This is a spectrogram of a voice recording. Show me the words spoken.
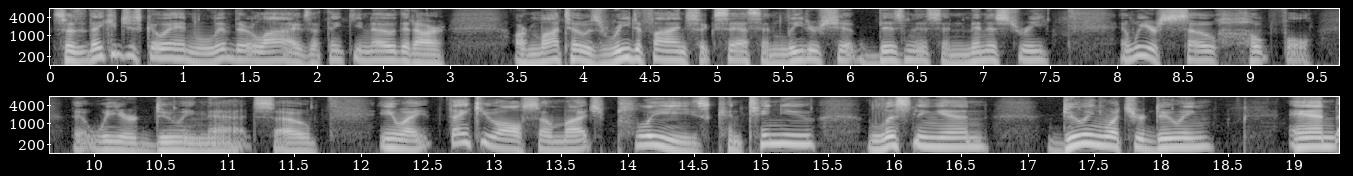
so that they could just go ahead and live their lives. I think you know that our our motto is redefine success in leadership, business, and ministry. And we are so hopeful that we are doing that. So, anyway, thank you all so much. Please continue listening in, doing what you're doing. And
